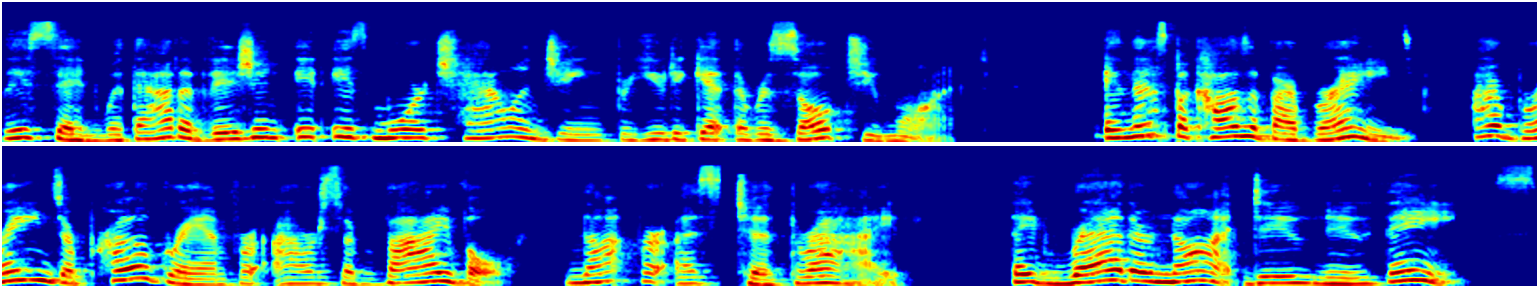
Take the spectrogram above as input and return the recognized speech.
Listen, without a vision, it is more challenging for you to get the results you want. And that's because of our brains. Our brains are programmed for our survival, not for us to thrive. They'd rather not do new things.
